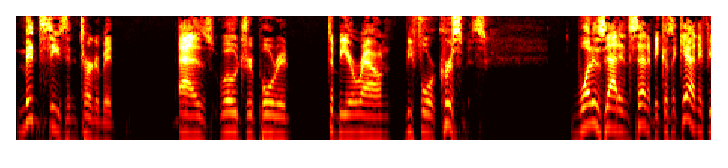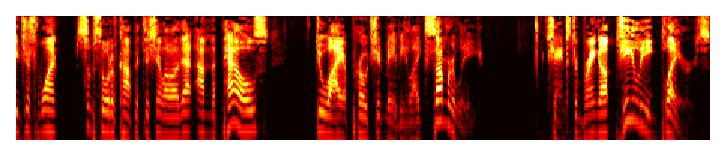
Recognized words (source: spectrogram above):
mid-season tournament, as Woj reported, to be around before Christmas. What is that incentive? Because again, if you just want some sort of competition level like that on the Pels, do I approach it maybe like Summer League? chance to bring up G League players,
